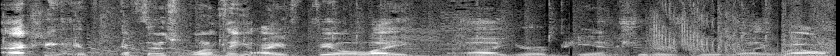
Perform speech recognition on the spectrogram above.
Actually, if, if there's one thing I feel like uh, European shooters do really well,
